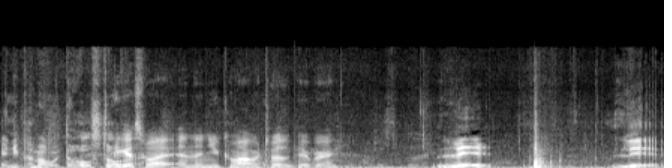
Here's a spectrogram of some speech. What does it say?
and you come out with the whole store. Hey, guess what? And then you come out with toilet paper. Lit. Lit.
